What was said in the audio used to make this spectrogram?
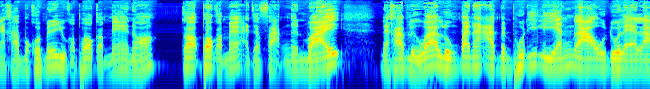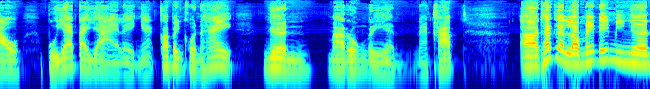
นะครับบางคนไม่ได้อยู่กับพ่อกับแม่เนาะก็พ่อกับแม่อาจจะฝากเงินไว้นะครับหรือว่าลุงป้าน้าอาเป็นผู้ที่เลี้ยงเราดูแลเราปู่ย่าตายายอะไรอย่างเงี้ยก็เป็นคนให้เงินมาโรงเรียนนะครับถ้าเกิดเราไม่ได้มีเงิน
